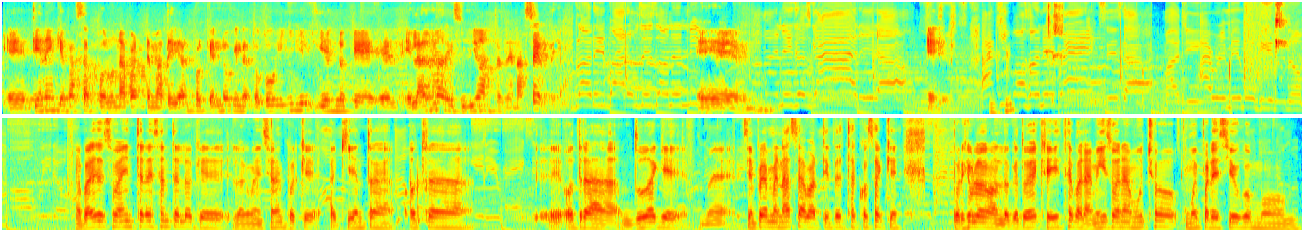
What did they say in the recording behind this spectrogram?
eh, tienen que pasar por una parte material porque es lo que le tocó vivir y es lo que el, el alma decidió antes de nacer, digamos. Eh, esto. Me parece súper interesante lo que, lo que mencionan porque aquí entra otra eh, otra duda que me- siempre me a partir de estas cosas que, por ejemplo, lo que tú escribiste para mí suena mucho, muy parecido como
